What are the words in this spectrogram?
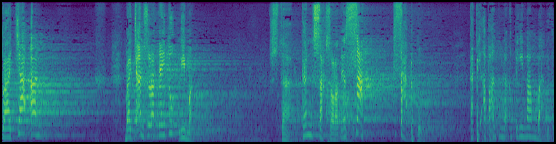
Bacaan bacaan suratnya itu lima. Ustaz, kan sah sholatnya sah. Tapi apa antum nggak kepingin nambah gitu?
